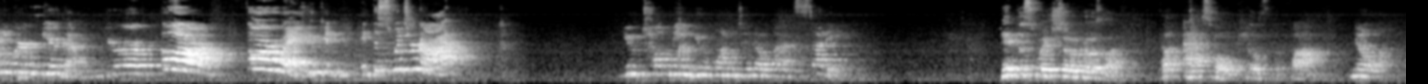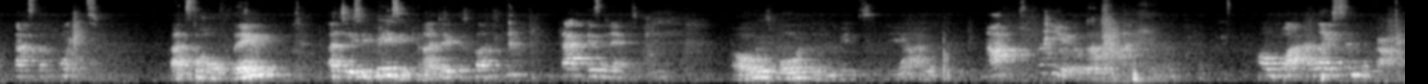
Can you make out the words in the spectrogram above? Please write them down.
anywhere near them. You're far, far away. You can hit the switch or not. You told me you wanted to know what I'm studying. hit the switch so it goes left. What asshole kills the five? No one. That's the point. That's the whole thing? That's easy peasy. Can I take this class? That isn't it. Always more than meets the eye. Not for you. Oh, what? I like simple guys.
